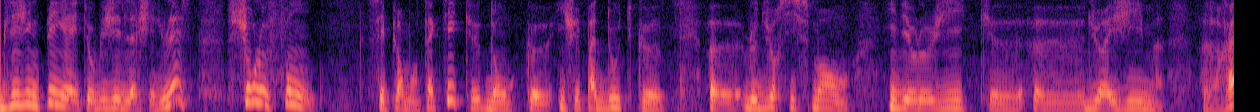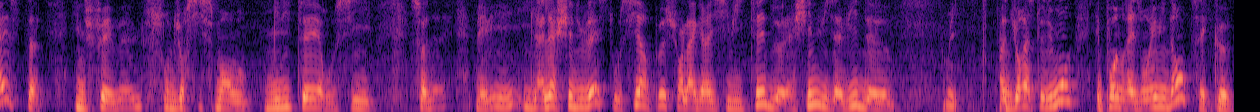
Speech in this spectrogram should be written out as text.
Xi Jinping a été obligé de lâcher du lest. Sur le fond, c'est purement tactique, donc il ne fait pas de doute que le durcissement idéologique du régime reste. Il fait son durcissement militaire aussi. mais il a lâché du lest aussi un peu sur l'agressivité de la Chine vis-à-vis de, du reste du monde. Et pour une raison évidente, c'est que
